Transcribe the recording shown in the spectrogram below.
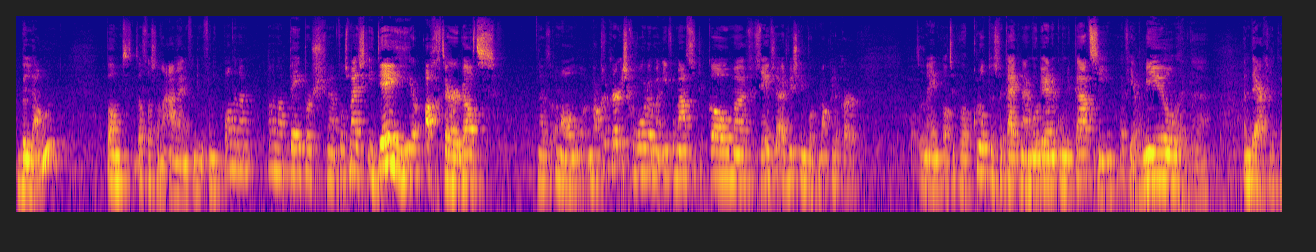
belang. Want dat was dan een aanleiding van die, van die Panama, Panama Papers. Nou, volgens mij is het idee hierachter dat nou, het allemaal makkelijker is geworden om aan informatie te komen. Gegevensuitwisseling wordt makkelijker. Wat aan de ene kant natuurlijk wel klopt als we kijken naar moderne communicatie hè, via mail en, uh, en dergelijke.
